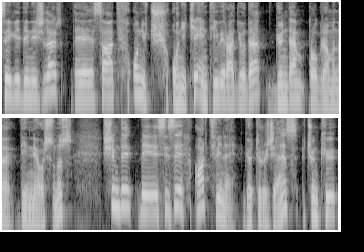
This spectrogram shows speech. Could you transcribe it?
Sevgili dinleyiciler e, saat 13.12 NTV Radyo'da gündem programını dinliyorsunuz. Şimdi e, sizi Artvin'e götüreceğiz. Çünkü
